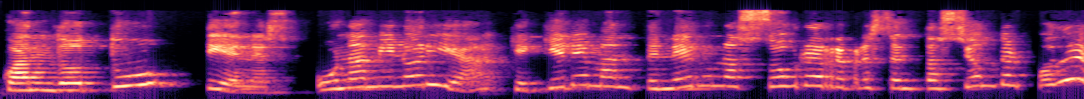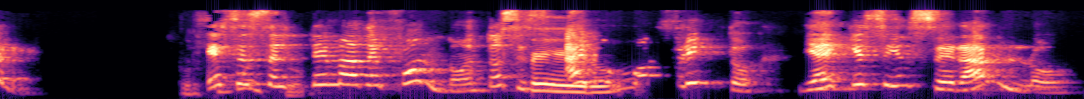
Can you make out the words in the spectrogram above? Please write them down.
cuando tú tienes una minoría que quiere mantener una sobrerepresentación del poder. Ese es el tema de fondo. Entonces, hay un conflicto y hay que sincerarlo.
